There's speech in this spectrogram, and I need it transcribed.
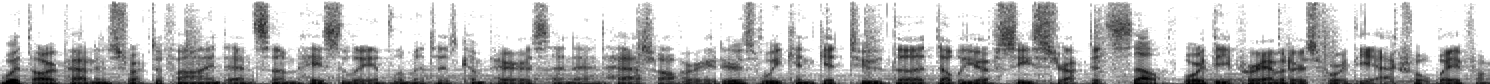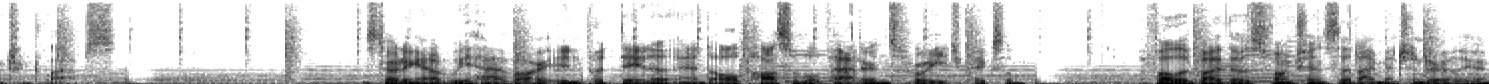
With our pattern struct defined and some hastily implemented comparison and hash operators, we can get to the WFC struct itself, or the parameters for the actual wave function collapse. Starting out, we have our input data and all possible patterns for each pixel, followed by those functions that I mentioned earlier.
